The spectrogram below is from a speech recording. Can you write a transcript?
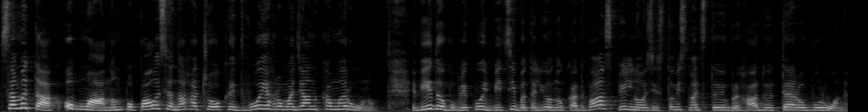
Саме так обманом попалися на гачок і двоє громадян Камеруну. Відео публікують бійці батальйону К2 спільно зі 118-ю бригадою тероборони.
